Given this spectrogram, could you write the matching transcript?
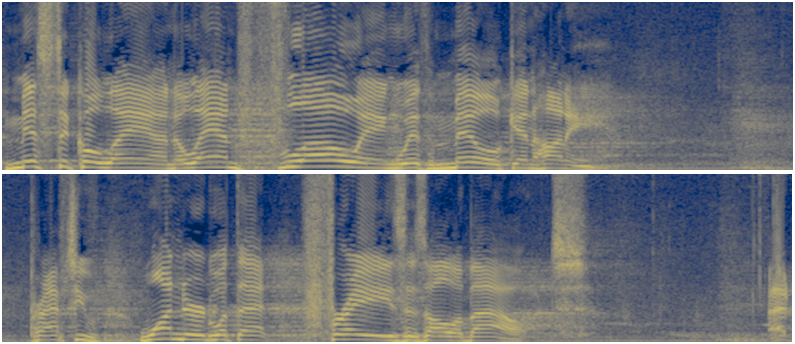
mystical land, a land flowing with milk and honey. Perhaps you've wondered what that phrase is all about. That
